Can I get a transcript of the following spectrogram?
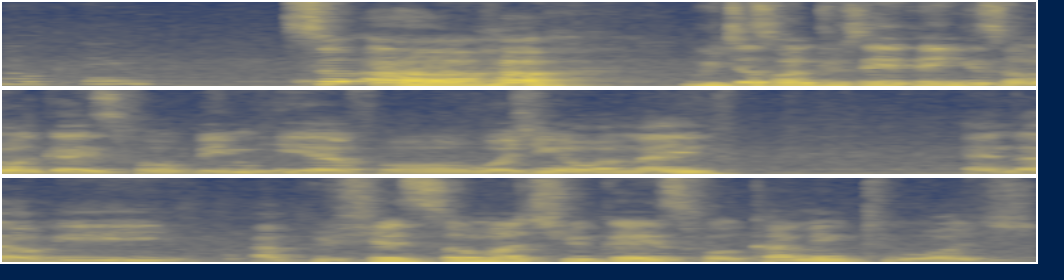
Okay. So, uh, we just want to say thank you so much, guys, for being here, for watching our live, and uh, we appreciate so much you guys for coming to watch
